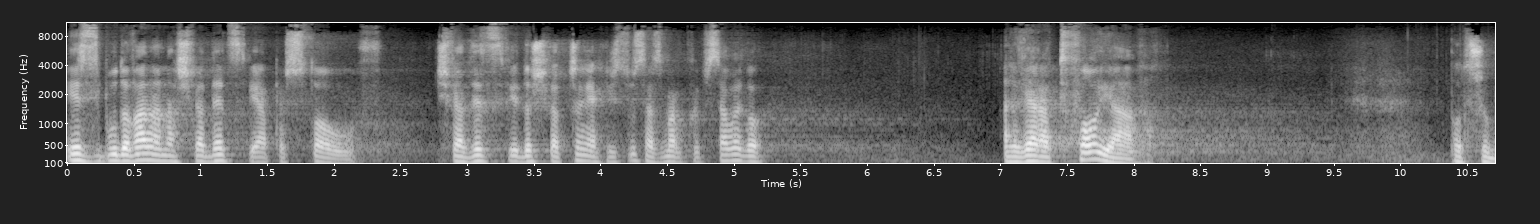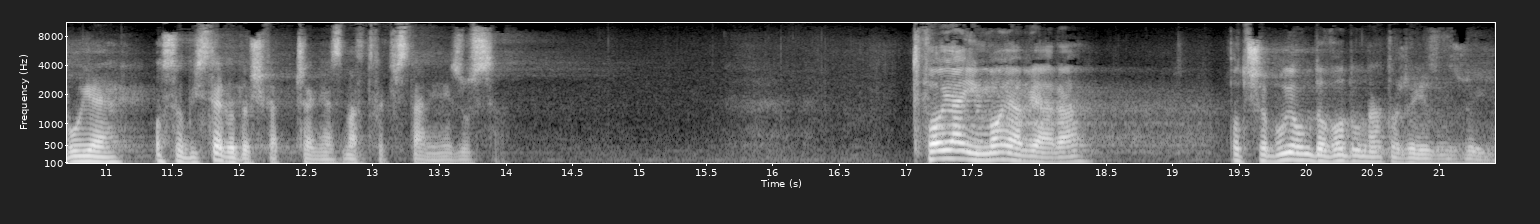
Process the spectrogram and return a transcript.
jest zbudowana na świadectwie apostołów, świadectwie doświadczenia Chrystusa zmartwychwstałego, ale wiara Twoja potrzebuje osobistego doświadczenia zmartwychwstania Jezusa. Twoja i moja wiara potrzebują dowodu na to, że Jezus żyje.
